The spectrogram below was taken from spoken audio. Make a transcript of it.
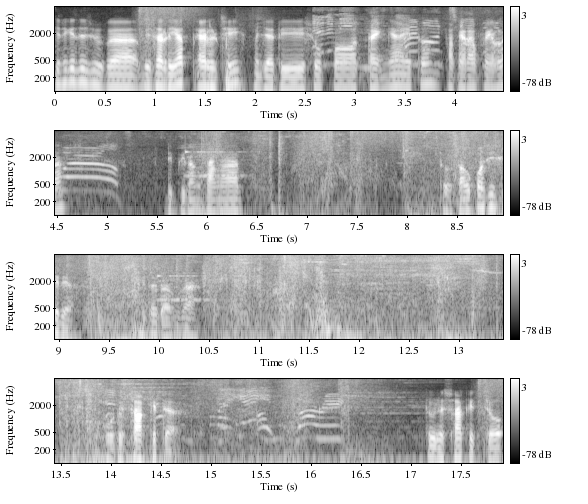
Sini kita juga bisa lihat LG menjadi support tanknya itu pakai Ravela dibilang sangat tuh tahu posisi dia itu udah udah. Udah sakit ya? Itu udah sakit cok.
